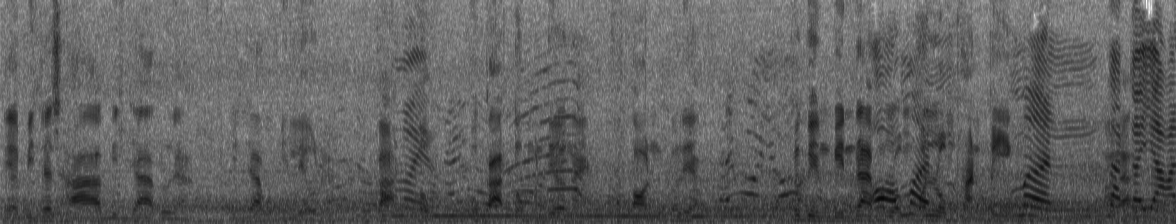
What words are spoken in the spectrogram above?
เนี่ยบินช้าๆบินยากเลยนะบินยากกว่าบินเร็วนะโอกาสตกโอกาสตกมันเยอะไงตอนก็เรียกคือบินบินได้เพราะลมเพราะลมผ่านปีกเหมือน จักรยาน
